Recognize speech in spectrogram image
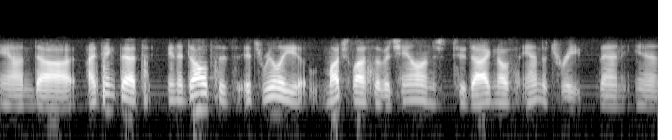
And uh, I think that in adults, it's, it's really much less of a challenge to diagnose and to treat than in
